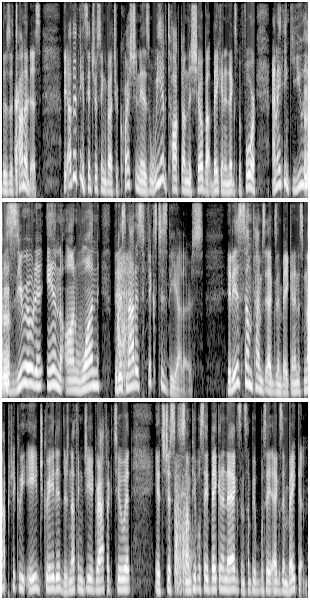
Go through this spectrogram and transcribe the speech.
There's a ton of this. The other thing that's interesting about your question is we have talked on this show about bacon and eggs before, and I think you have mm-hmm. zeroed in on one that is not as fixed as the others. It is sometimes eggs and bacon, and it's not particularly age graded. There's nothing geographic to it. It's just some people say bacon and eggs, and some people say eggs and bacon.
